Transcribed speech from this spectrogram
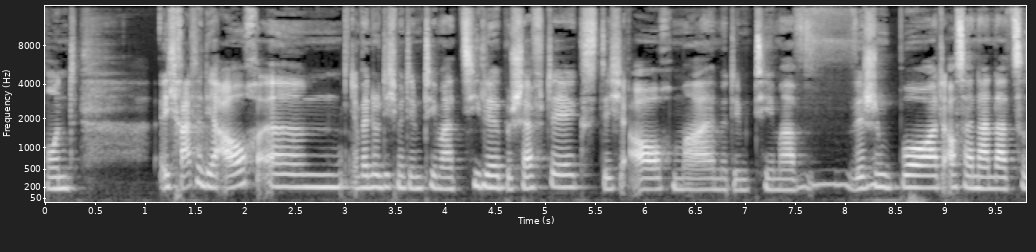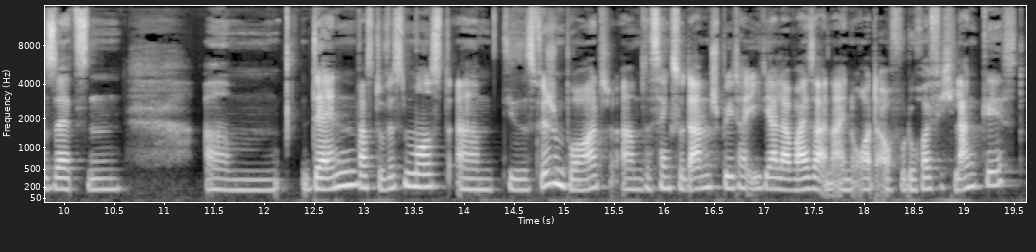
Und ich rate dir auch, ähm, wenn du dich mit dem Thema Ziele beschäftigst, dich auch mal mit dem Thema Vision Board auseinanderzusetzen. Ähm, denn, was du wissen musst, ähm, dieses Vision Board, ähm, das hängst du dann später idealerweise an einen Ort auf, wo du häufig lang gehst.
